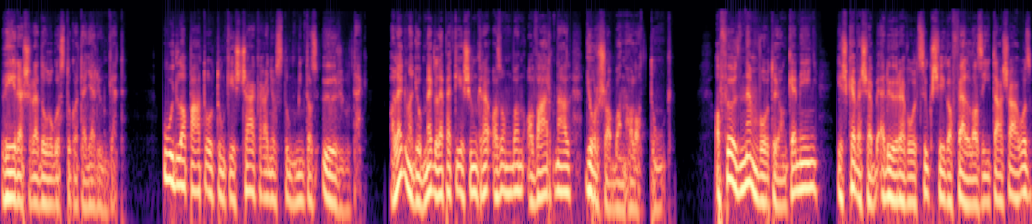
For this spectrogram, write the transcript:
véresre dolgoztuk a tenyerünket. Úgy lapátoltunk és csákányoztunk, mint az őrültek. A legnagyobb meglepetésünkre azonban a vártnál gyorsabban haladtunk. A föld nem volt olyan kemény, és kevesebb előre volt szükség a fellazításához,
